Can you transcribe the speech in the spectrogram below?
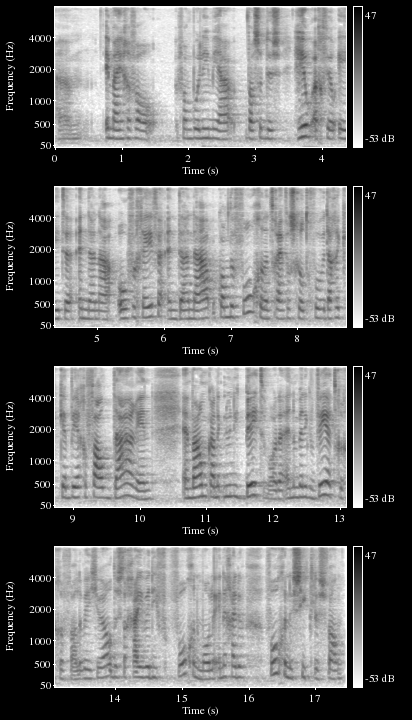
ehm, in mijn geval van bulimia was het dus heel erg veel eten en daarna overgeven. En daarna kwam de volgende trein van schuldgevoel. dacht ik, ik heb weer gefaald daarin. En waarom kan ik nu niet beter worden? En dan ben ik weer teruggevallen, weet je wel. Dus dan ga je weer die volgende molen en dan ga je de volgende cyclus van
